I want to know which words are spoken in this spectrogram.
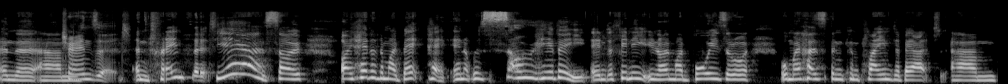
in the um, transit. In transit, yeah. So I had it in my backpack, and it was so heavy. And if any, you know, my boys or or my husband complained about. Um,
